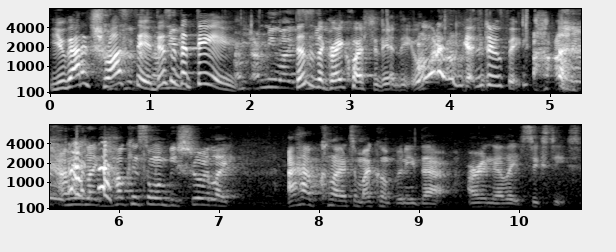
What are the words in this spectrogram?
You gotta trust it. This mean, is the thing. I, I mean, like, this I is a great question, Andy. What is this is getting juicy? I mean, I mean, like, how can someone be sure? Like, I have clients in my company that are in their late 60s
